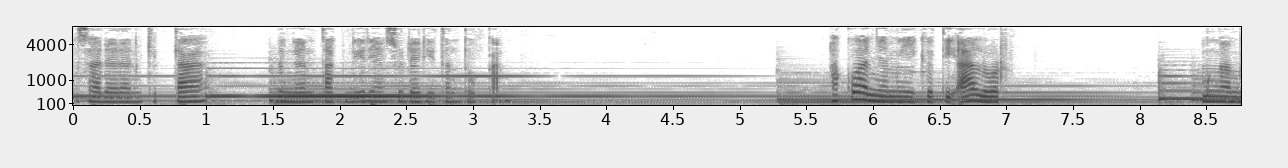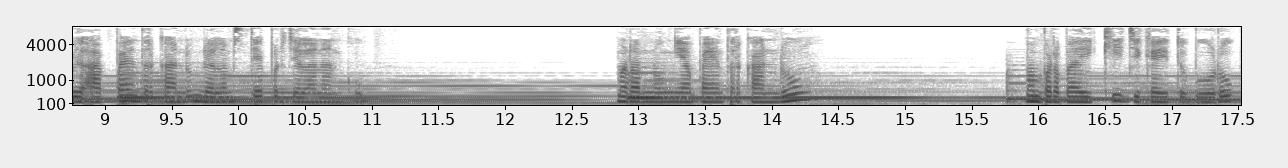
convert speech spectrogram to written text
kesadaran kita dengan takdir yang sudah ditentukan. Aku hanya mengikuti alur, mengambil apa yang terkandung dalam setiap perjalananku, merenungi apa yang terkandung, memperbaiki jika itu buruk,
